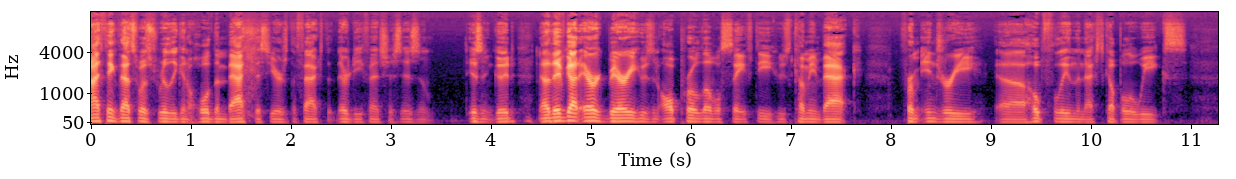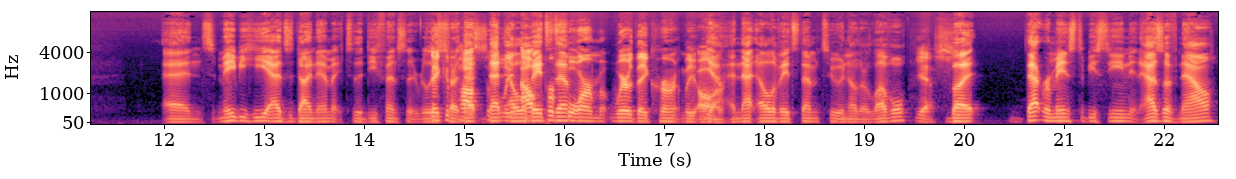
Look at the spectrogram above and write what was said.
I think that's what's really going to hold them back this year is the fact that their defense just isn't isn't good. Now they've got Eric Berry, who's an All Pro level safety, who's coming back from injury, uh, hopefully in the next couple of weeks. And maybe he adds a dynamic to the defense that really They could start, that, that possibly elevates them. outperform where they currently are. Yeah, and that elevates them to another level. Yes. But that remains to be seen. And as of now,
